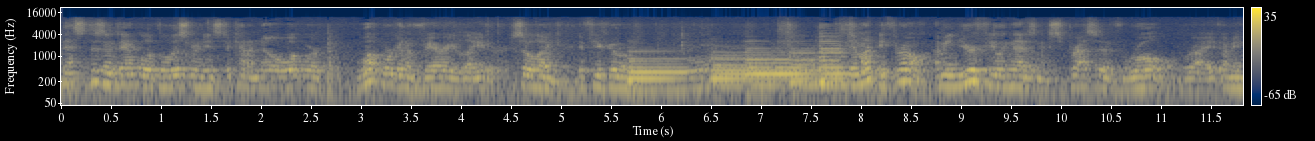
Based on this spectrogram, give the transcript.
That's, this is an example of the listener needs to kind of know what we're what we're going to vary later. So like if you go, it might be thrown. I mean, you're feeling that as an expressive role, right? I mean,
